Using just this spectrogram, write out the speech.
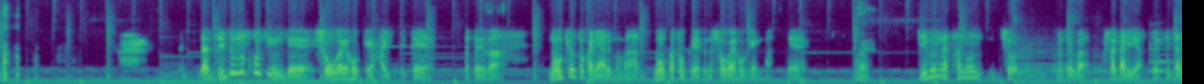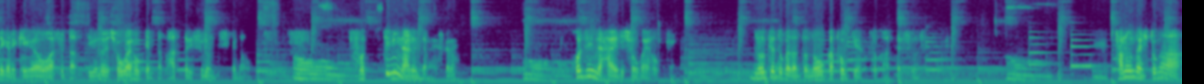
う。だから自分の個人で障害保険入ってて、例えば農協とかにあるのが農家特約の障害保険があって、はい自分が頼んしょ例えば草刈りやってて誰かに怪我を負わせたっていうので障害保険とかあったりするんですけど、おそっちになるんじゃないですかね。お個人で入る障害保険。農協とかだと農家特約とかあったりするんですけどね。おうん頼んだ人が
